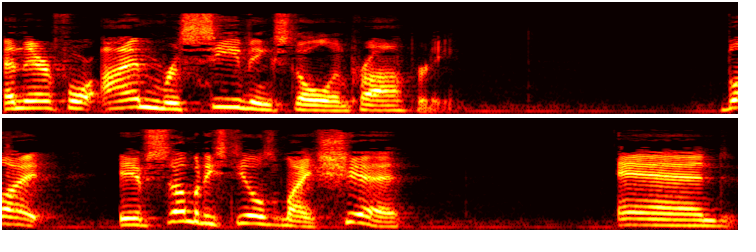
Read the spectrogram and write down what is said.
And therefore I'm receiving stolen property. But if somebody steals my shit and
